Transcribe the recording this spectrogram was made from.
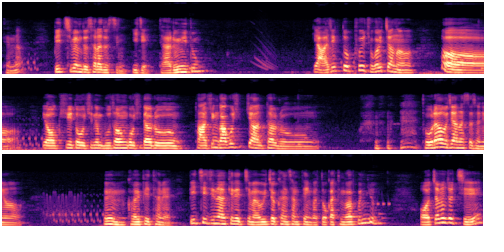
됐나? 삐치뱀도 사라졌으니 이제 다롱이동 야 아직도 풀 죽어있잖아. 어... 역시 도시는 무서운 곳이다 룽. 다신 가고 싶지 않다 룽 돌아오지 않았어 전혀. 음, 걸핏하면 삐치지는 않게 됐지만 울적한 상태인 건 똑같은 것 같군요. 어쩌면 좋지.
